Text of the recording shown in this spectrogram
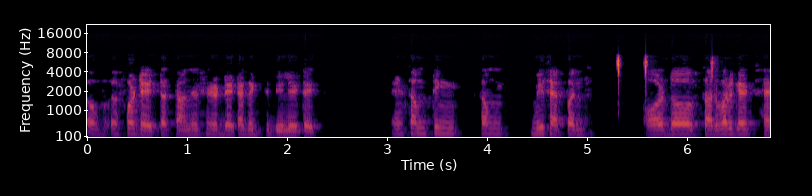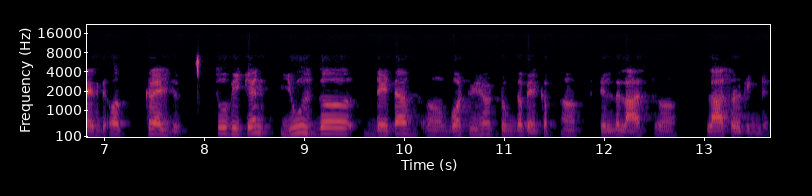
a data transaction data gets deleted and something some miss happens or the server gets hacked or crashed. So we can use the data uh, what we have took the backup uh, till the last uh, last working day.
